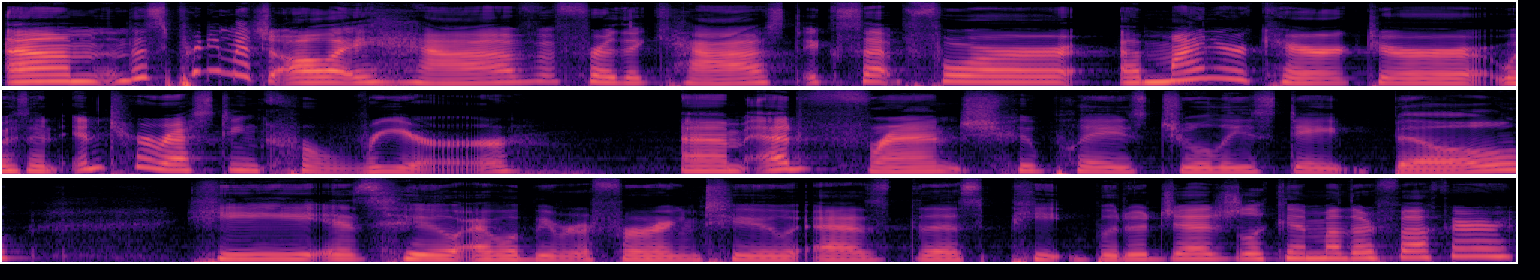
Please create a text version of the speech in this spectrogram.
um, that's pretty much all I have for the cast, except for a minor character with an interesting career. Um, Ed French, who plays Julie's date Bill, he is who I will be referring to as this Pete Buttigieg looking motherfucker.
